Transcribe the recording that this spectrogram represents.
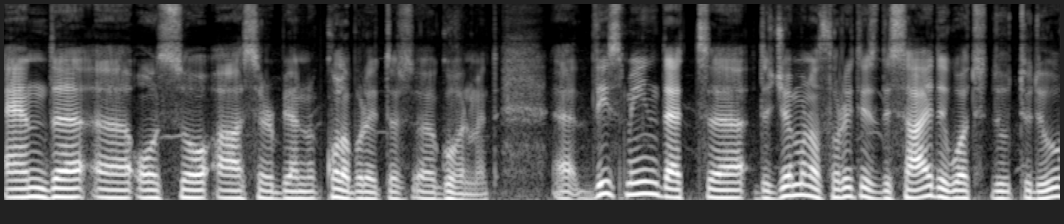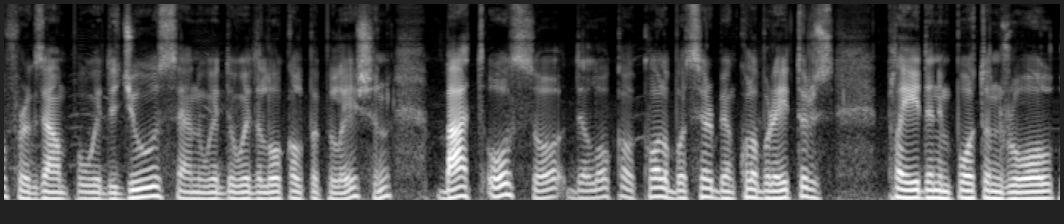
and uh, uh, also a Serbian collaborators uh, government. this means that the German authorities decided what to do, to do, for example, with the Jews and with the, with the local population, but also the local Serbian collaborators played an important role.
